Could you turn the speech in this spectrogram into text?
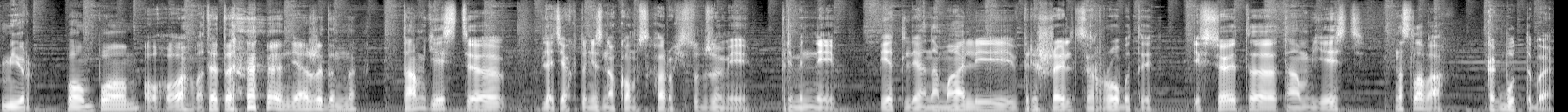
Мир. Пом-пом. Ого, вот это неожиданно. Там есть, э, для тех, кто не знаком с Харухи Судзуми, временные петли, аномалии, пришельцы, роботы. И все это там есть на словах, как будто бы.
